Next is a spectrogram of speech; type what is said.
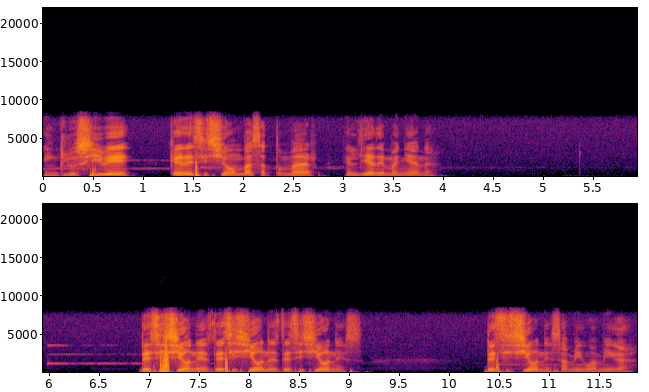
Inclusive, ¿qué decisión vas a tomar el día de mañana? Decisiones, decisiones, decisiones. Decisiones, amigo, amiga.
